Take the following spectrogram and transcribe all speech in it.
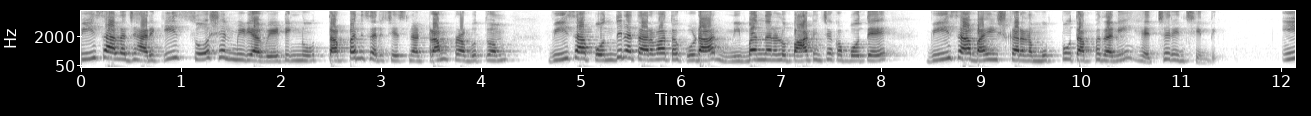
వీసాల జారీకి సోషల్ మీడియా వెయిటింగ్ను తప్పనిసరి చేసిన ట్రంప్ ప్రభుత్వం వీసా పొందిన తర్వాత కూడా నిబంధనలు పాటించకపోతే వీసా బహిష్కరణ ముప్పు తప్పదని హెచ్చరించింది. ఈ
